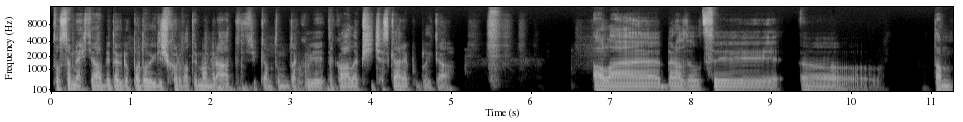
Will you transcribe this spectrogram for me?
to jsem nechtěl, aby tak dopadlo, i když Chorvaty mám rád. Říkám tomu takový, taková lepší Česká republika. Ale Brazilci, uh, tam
